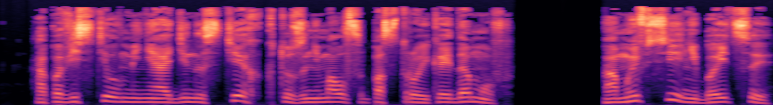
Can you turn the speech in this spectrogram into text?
— оповестил меня один из тех, кто занимался постройкой домов. «А мы все не бойцы!»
